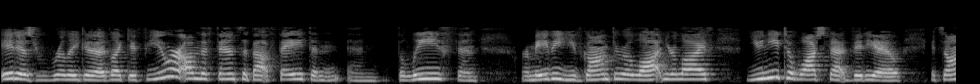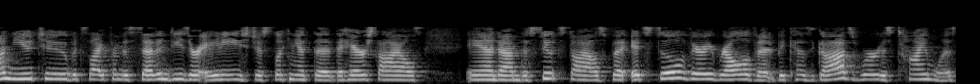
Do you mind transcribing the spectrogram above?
It is really good. Like if you are on the fence about faith and, and belief and or maybe you've gone through a lot in your life, you need to watch that video. It's on YouTube. It's like from the 70s or 80s, just looking at the, the hairstyles and um, the suit styles, but it's still very relevant because God's word is timeless.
